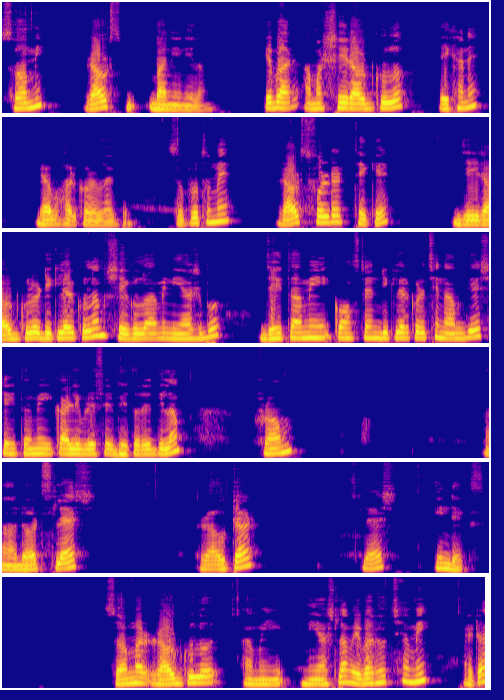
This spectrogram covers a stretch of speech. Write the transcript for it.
সো আমি রাউটস বানিয়ে নিলাম। এবার আমার সেই রাউটগুলো এখানে ব্যবহার করা লাগবে। সো প্রথমে রাউটস ফোল্ডার থেকে যেই রাউটগুলো ডিক্লেয়ার করলাম, সেগুলো আমি নিয়ে আসব। যেহেতু আমি কনস্ট্যান্ট ডিক্লেয়ার করেছি নাম দিয়ে, সেহেতু আমি কার্লি ব্রেসের ভেতরে দিলাম। From dot slash router slash index so আমার রাউটগুলো আমি নিয়ে আসলাম। এবার হচ্ছে আমি একটা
